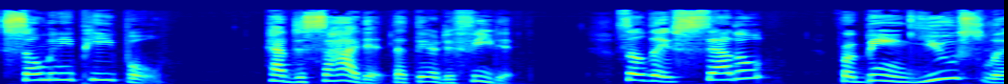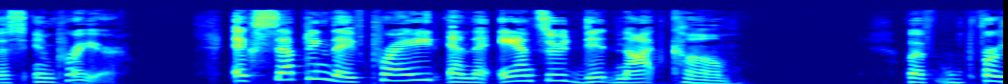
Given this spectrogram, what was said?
So many people have decided that they're defeated. So they've settled for being useless in prayer, accepting they've prayed and the answer did not come. But 1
